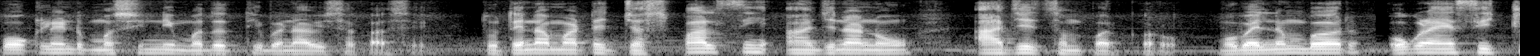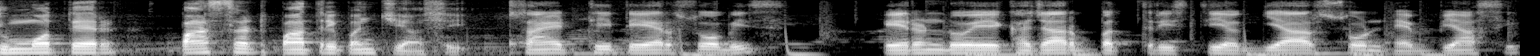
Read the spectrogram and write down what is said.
પોકલેન્ડ મશીનની મદદથી બનાવી શકાશે. તો તેના માટે જસપાલસિંહ આંજનાનો આજે જ સંપર્ક કરો. મોબાઈલ નંબર ઓગણએંસી ચુમ્મોતેર પાસઠ પાંત્રી પંચ્યાસી. સાઠથી તેરસો વીસ. એરંડો એક હજાર બત્રીસથી અગિયારસો નેવ્યાસી.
